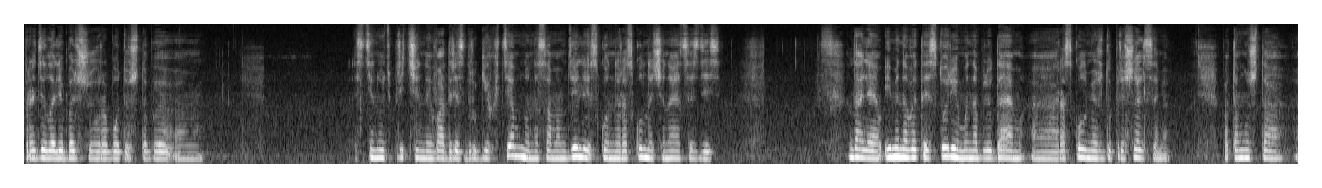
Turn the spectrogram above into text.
проделали большую работу, чтобы эм, стянуть причины в адрес других тем, но на самом деле исконный раскол начинается здесь. Далее, именно в этой истории мы наблюдаем э, раскол между пришельцами, потому что э,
